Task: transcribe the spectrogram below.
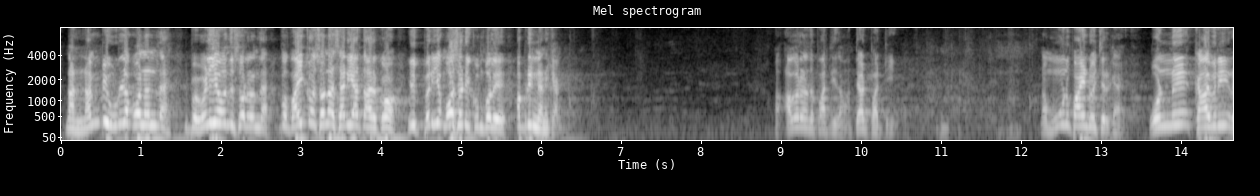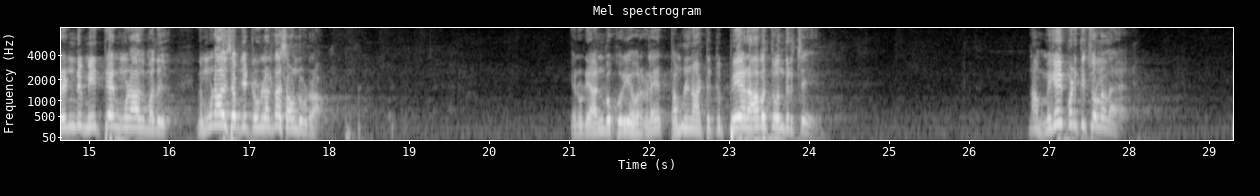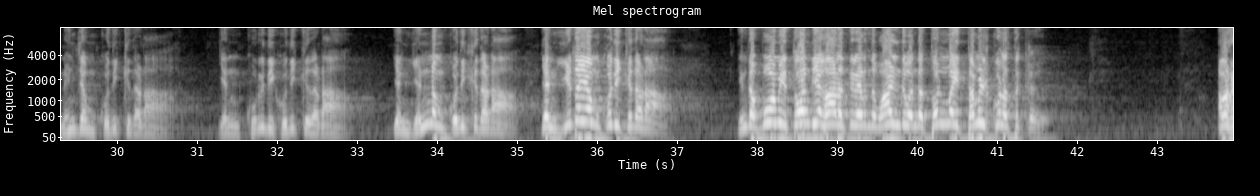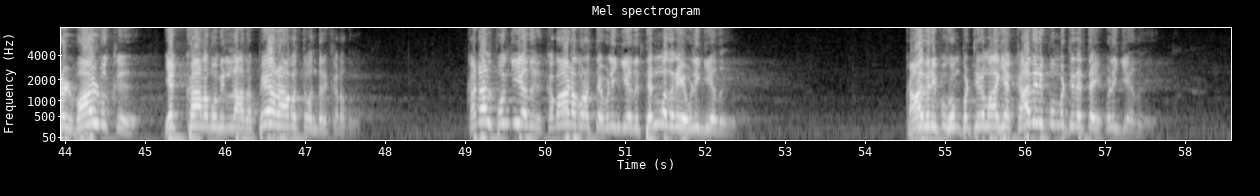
நான் நம்பி உள்ள போனேன்ல இப்போ வெளியே வந்து சொல்றேன்ல இப்போ வைகோ சொன்னா சரியாக தான் இருக்கும் இது பெரிய மோசடி கும்பல் அப்படின்னு நினைக்காங்க. அவர் அந்த பார்ட்டி தான் தேர்ட் பார்ட்டி நான் மூணு பாயிண்ட் வச்சிருக்கேன். ஒன்று காவிரி ரெண்டு மீத்தேன் மூணாவது மது. இந்த மூணாவது சப்ஜெக்ட் உள்ள தான் சவுண்ட் விடுறான். என்னுடைய அன்புக்குரியவர்களே தமிழ்நாட்டுக்கு பேராபத்து வந்துருச்சு. நான் மிகைப்படுத்தி சொல்லலை. நெஞ்சம் கொதிக்குதடா என் குருதி கொதிக்குதடா என் எண்ணம் கொதிக்குதடா என் இதயம் கொதிக்குதடா. இந்த பூமி தோன்றிய காலத்திலிருந்து வாழ்ந்து வந்த தொன்மை தமிழ் குலத்துக்கு அவர்கள் வாழ்வுக்கு எக்காலமும் இல்லாத பேராபத்து வந்திருக்கிறது. கடல் பொங்கியது கபாடபுரத்தை விழுங்கியது தென்மதுரையை விழுங்கியது. காவிரி புகும் பட்டினமாகிய காவிரி பூம்பட்டினத்தை விழுங்கியது.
